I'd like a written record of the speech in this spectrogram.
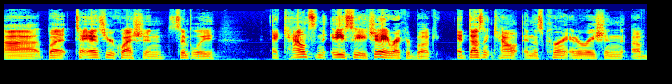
Uh, but to answer your question simply it counts in the ACHA record book. It doesn't count in this current iteration of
